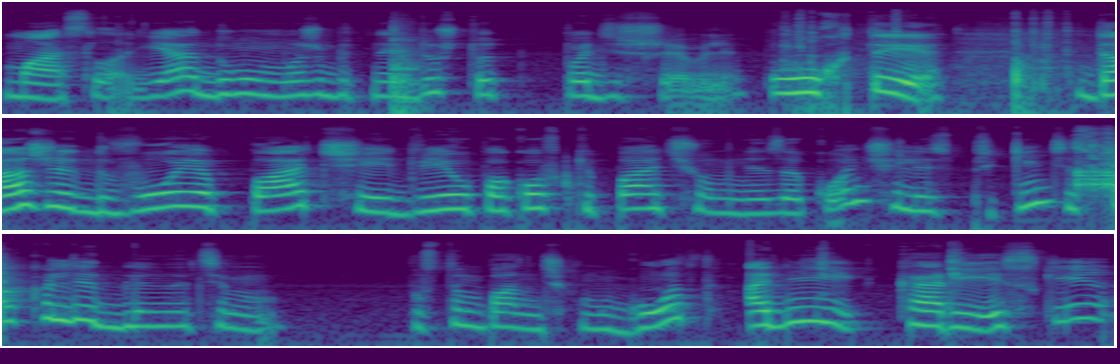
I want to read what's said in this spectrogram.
масла. Я думаю, может быть, найду что-то подешевле. Ух ты! Даже двое патчей, две упаковки патчей у меня закончились. Прикиньте, сколько лет, блин, этим пустым баночкам год. Одни корейские,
